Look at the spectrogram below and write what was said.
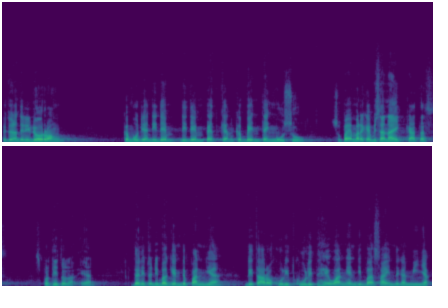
Itu nanti didorong, kemudian didem, didempetkan ke benteng musuh supaya mereka bisa naik ke atas. Seperti itulah ya. Dan itu di bagian depannya ditaruh kulit-kulit hewan yang dibasahin dengan minyak.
